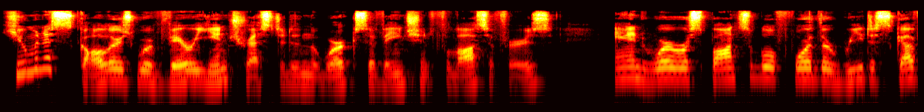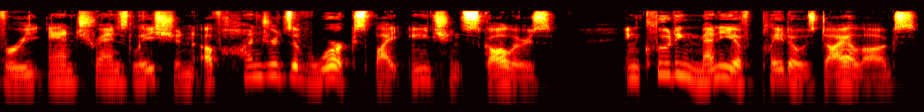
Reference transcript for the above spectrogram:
Humanist scholars were very interested in the works of ancient philosophers and were responsible for the rediscovery and translation of hundreds of works by ancient scholars, including many of Plato's dialogues.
